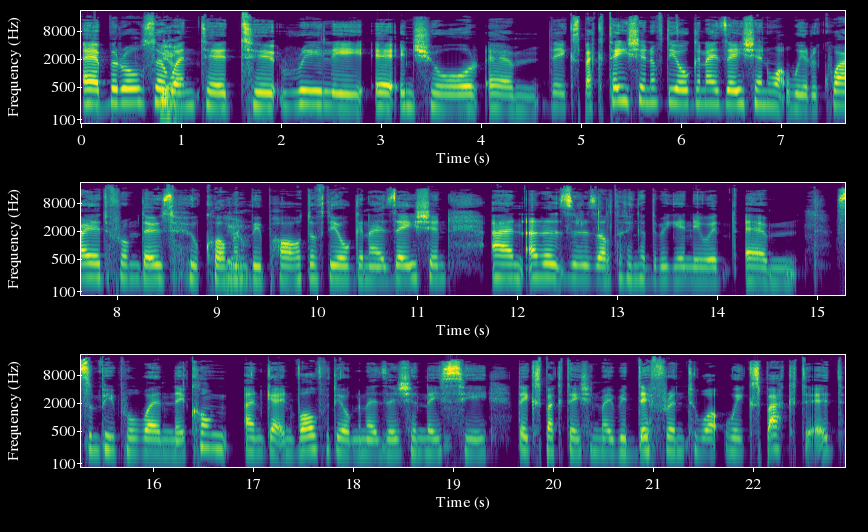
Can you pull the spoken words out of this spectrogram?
uh, but also yeah. wanted to really uh, ensure um, the expectation of the organization, what we required from those who come yeah. and be part of the organization organization. And, and as a result, I think at the beginning with um, some people, when they come and get involved with the organization, they see the expectation may be different to what we expected.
